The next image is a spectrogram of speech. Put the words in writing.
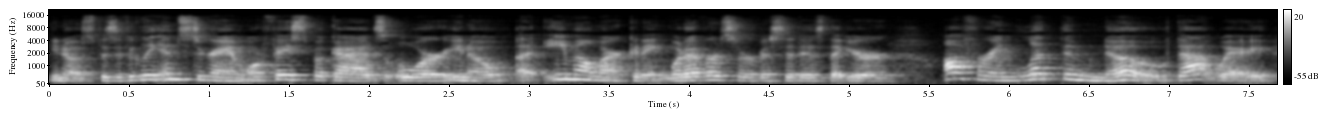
you know, specifically Instagram or Facebook ads or, you know, uh, email marketing, whatever service it is that you're offering, let them know. That way,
